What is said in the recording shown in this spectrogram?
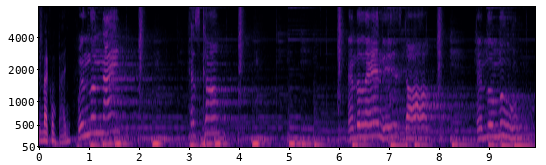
elle m'accompagne. When the night has come and the land is dark and the moon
